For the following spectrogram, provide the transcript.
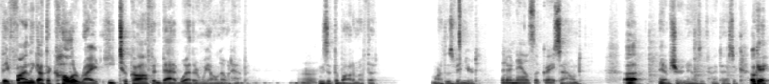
they finally got the color right he took off in bad weather and we all know what happened hmm. he was at the bottom of the Martha's Vineyard But her nails look great. sound. Uh, yeah, I'm sure nails are fantastic. Okay,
